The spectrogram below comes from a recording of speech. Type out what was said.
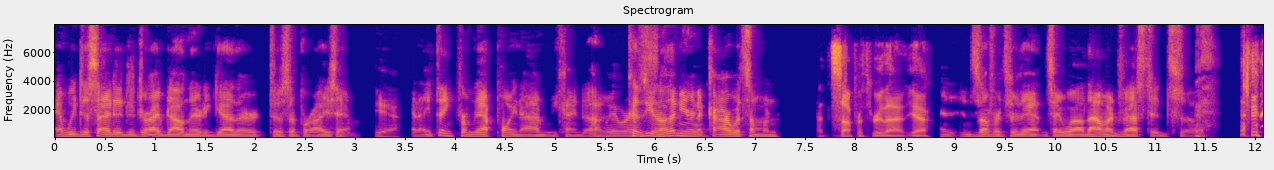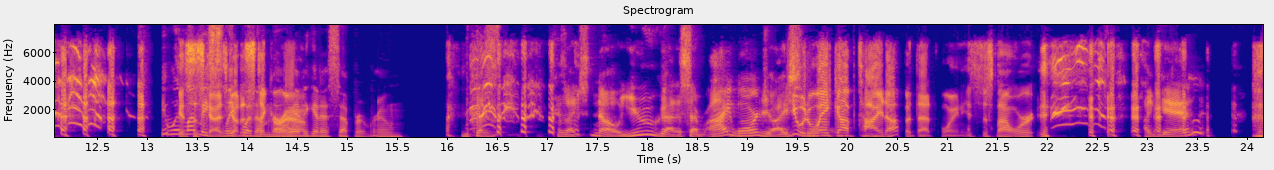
and we decided to drive down there together to surprise him. Yeah, And I think from that point on, we kind of hung We because you know then you're in a car with someone I'd suffer through that. Yeah. and, and suffer through that and say, well, now I'm invested. So he wouldn't Guess let me sleep with him. stick Though. We had to get a separate room. Because because I no, you got to separate. I warned you. I You would wake up tied up at that point. He's just not work. again.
